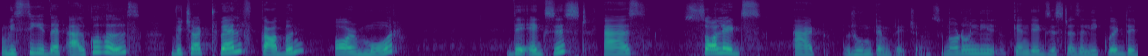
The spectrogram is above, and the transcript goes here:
we see that alcohols which are 12 carbon or more, they exist as solids at room temperature. So, not only can they exist as a liquid, the,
